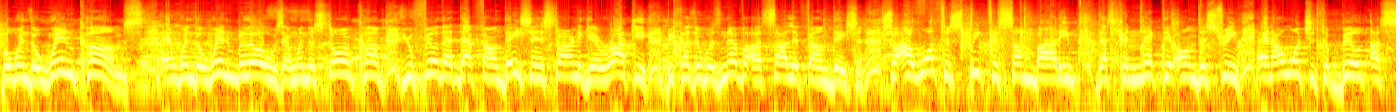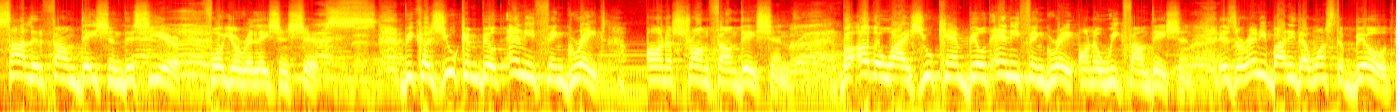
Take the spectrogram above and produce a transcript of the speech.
But when the wind comes and when the wind blows and when the storm comes, you feel that that foundation is starting to get rocky because it was never a solid foundation. So I want to speak to somebody that's connected on the stream, and I want you to build a solid foundation this year for your relationships because you can build anything great on a strong foundation. But otherwise, you can't build anything great on a weak foundation. Is there anybody that wants to build,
